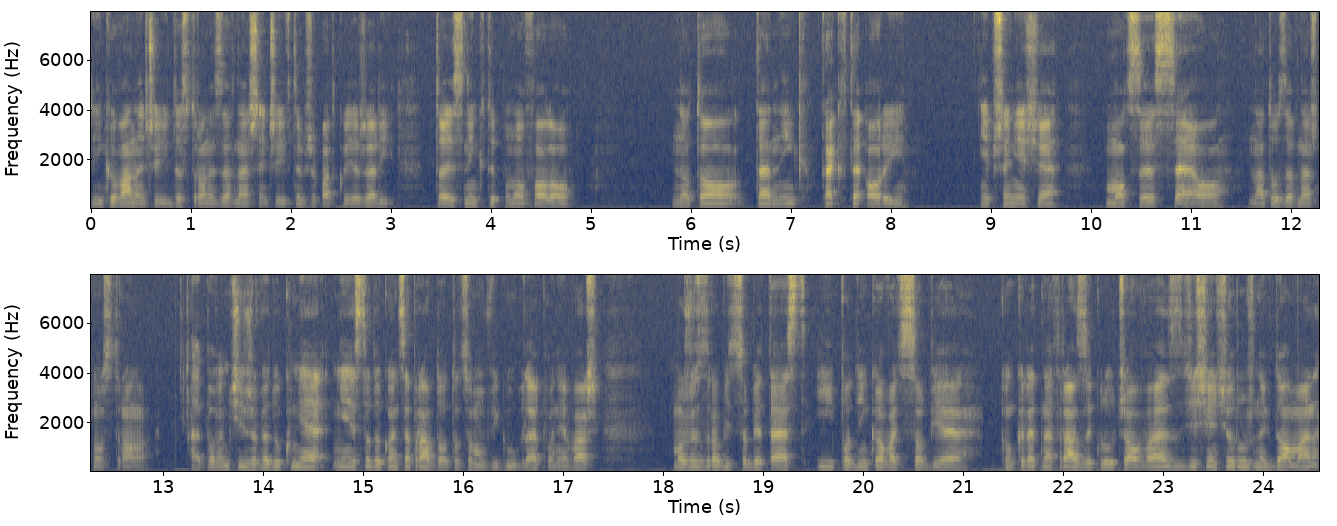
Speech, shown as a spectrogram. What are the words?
linkowanej, czyli do strony zewnętrznej, czyli w tym przypadku jeżeli to jest link typu no follow, no to ten link tak w teorii nie przeniesie mocy SEO na tą zewnętrzną stronę. Ale powiem Ci, że według mnie nie jest to do końca prawdą to, co mówi Google, ponieważ możesz zrobić sobie test i podlinkować sobie konkretne frazy kluczowe z 10 różnych domen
